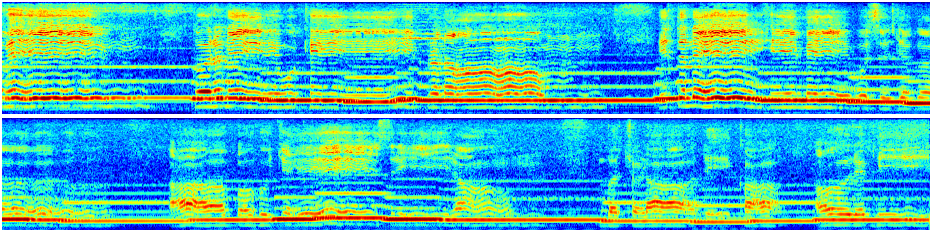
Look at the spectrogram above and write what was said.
तभे करने उठे प्रणाम। इतने ही में उस जगह आ पहुँचे श्री राम। बछड़ा देखा और भी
